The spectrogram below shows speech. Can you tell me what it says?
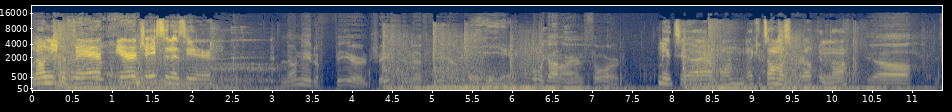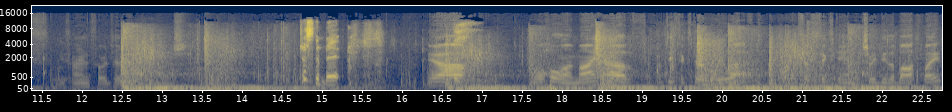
No need to fear. Fear, Jason is here. No need to fear. Jason is here. Oh, we got an iron sword. Me too, I have one. Like, it's almost broken, though. Yeah, these, these iron swords have damage. Just a bit. Yeah. Well, hold on. Mine have 56 durability left. Says 6 damage. Should we do the boss fight?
